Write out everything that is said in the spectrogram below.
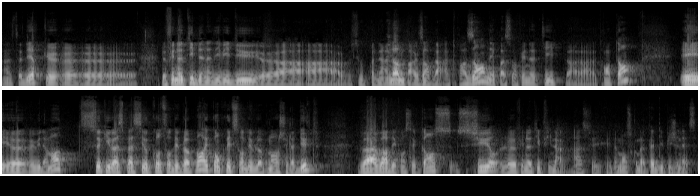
Hein, c'est-à-dire que le phénotype d'un individu, si vous prenez un homme par exemple à 3 ans, n'est pas son phénotype à 30 ans, et euh, évidemment, ce qui va se passer au cours de son développement, y compris de son développement chez l'adulte, va avoir des conséquences sur le phénotype final. Hein. c'est évidemment ce qu'on appelle l'épigénèse.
